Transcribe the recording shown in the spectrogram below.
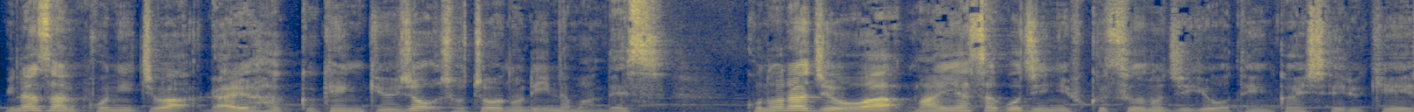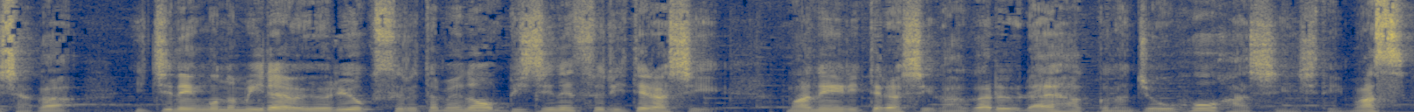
皆さんこんにちは。ライフハック研究所所長のリーナマンです。このラジオは毎朝5時に複数の事業を展開している経営者が1年後の未来をより良くするためのビジネスリテラシーマネーリテラシーが上がるライフハックな情報を発信しています。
